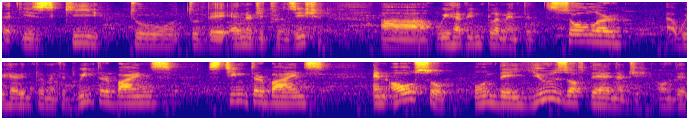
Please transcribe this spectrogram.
that is key to, to the energy transition. Uh, we have implemented solar uh, we have implemented wind turbines steam turbines and also on the use of the energy on the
